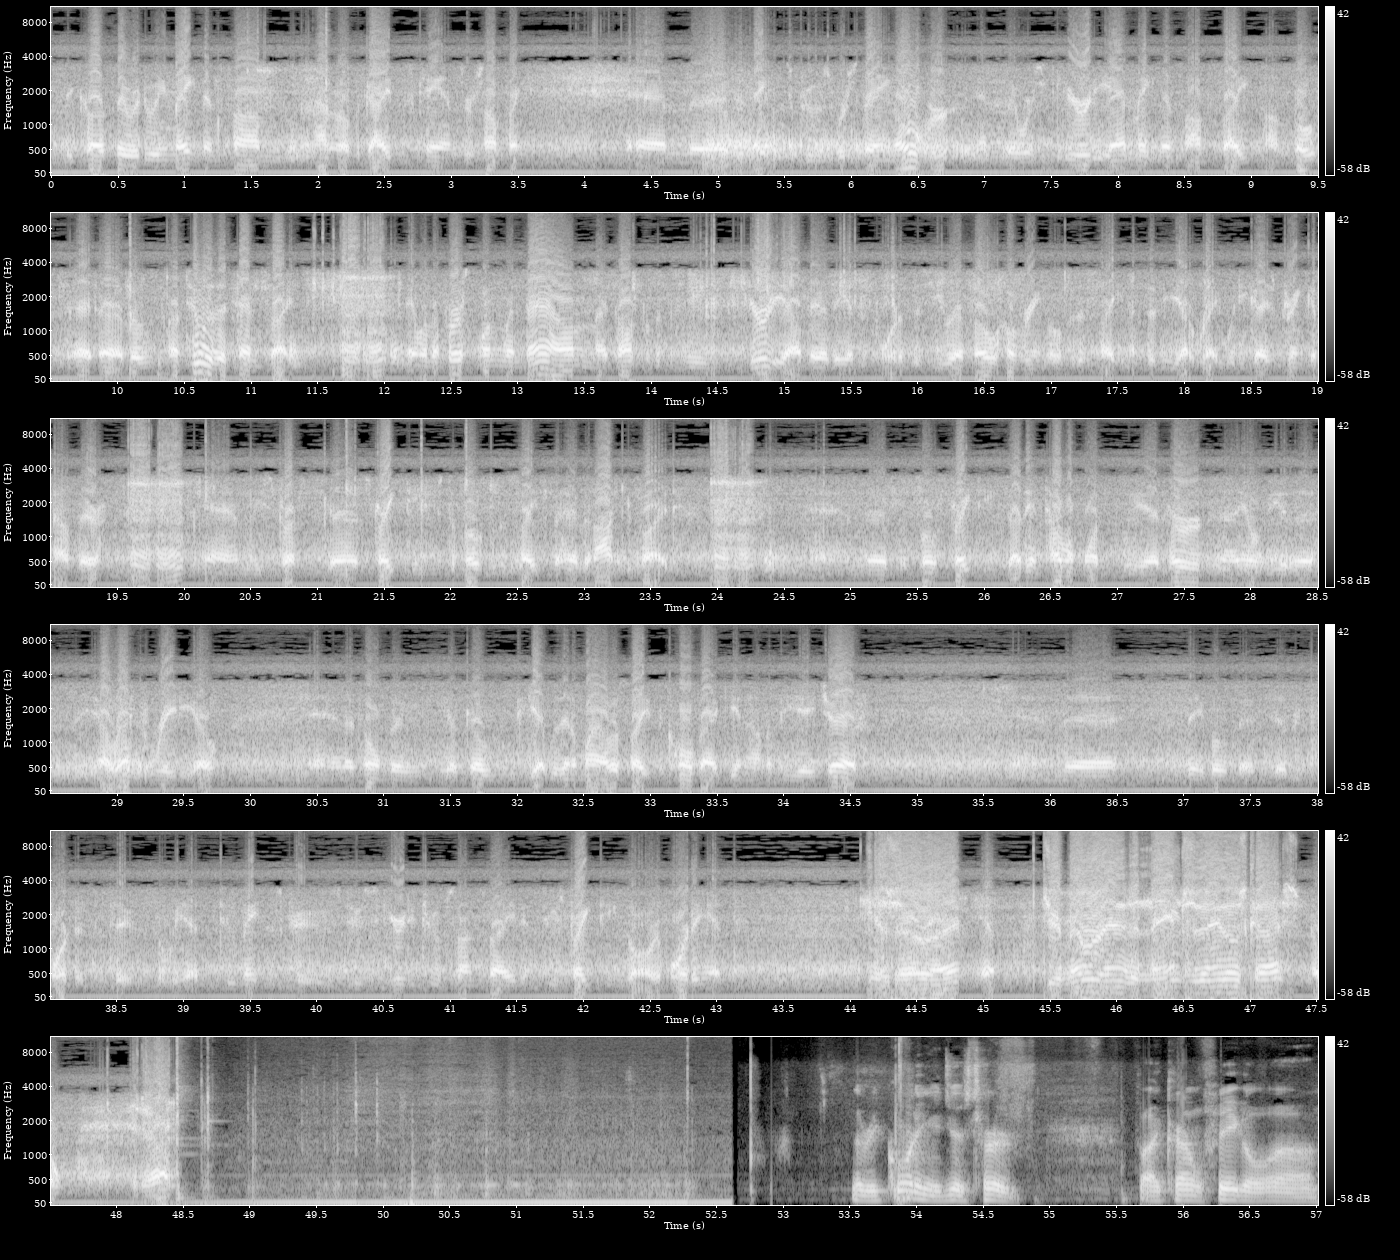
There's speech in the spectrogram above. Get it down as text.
because they were doing maintenance on, I don't know, the guidance cans or something. And uh, the maintenance crews were staying over, and there were security and maintenance on site on both, uh, uh, those, on two of the ten sites. And when the first one went down, I talked to the security out there, they had reported this UFO hovering over the site. And I said, yeah, right, what are you guys drinking out there? And we struck uh, strike teams to both of the sites that had been occupied. And uh, both strike teams, I didn't tell them what we had heard, uh, you know, via the, the LF radio. And I told them to you know, go to get within a mile of the site and call back in on the VHF. And uh, they both had uh, reported it too. So we had two maintenance crews, two security troops on site, and two strike teams all reporting it. Is that right? Yep. Do you remember any of the names of any of those guys? Nope. You don't? The recording you just heard by Colonel Figel uh,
